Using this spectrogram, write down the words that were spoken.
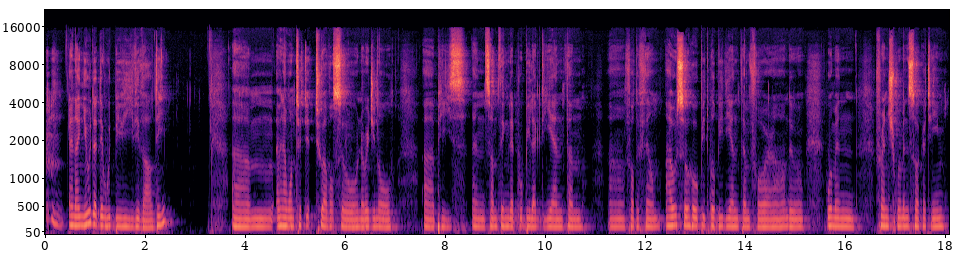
and I knew that there would be Vivaldi, um, and I wanted it to have also an original uh, piece and something that would be like the anthem uh, for the film. I also hope it will be the anthem for uh, the women, French women's soccer team.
